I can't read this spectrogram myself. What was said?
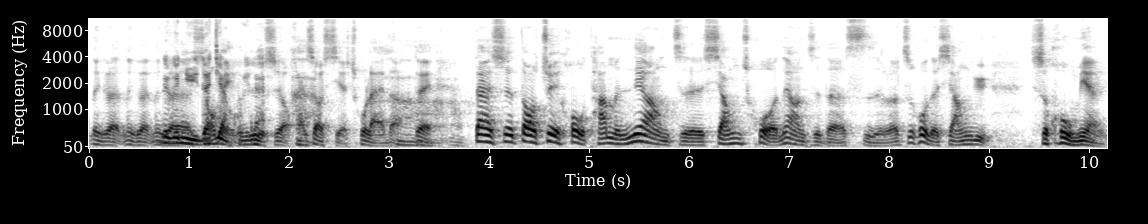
那个那个那个女的讲回来，是要还是要写出来的。对，但是到最后他们那样子相错，那样子的死了之后的相遇，是后面。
